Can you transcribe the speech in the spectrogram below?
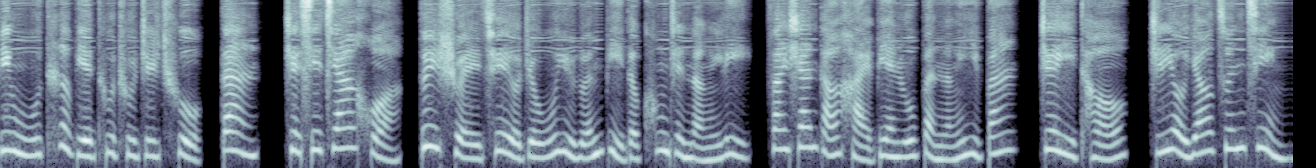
并无特别突出之处。但这些家伙对水却有着无与伦比的控制能力，翻山倒海便如本能一般。这一头。”只有妖尊境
